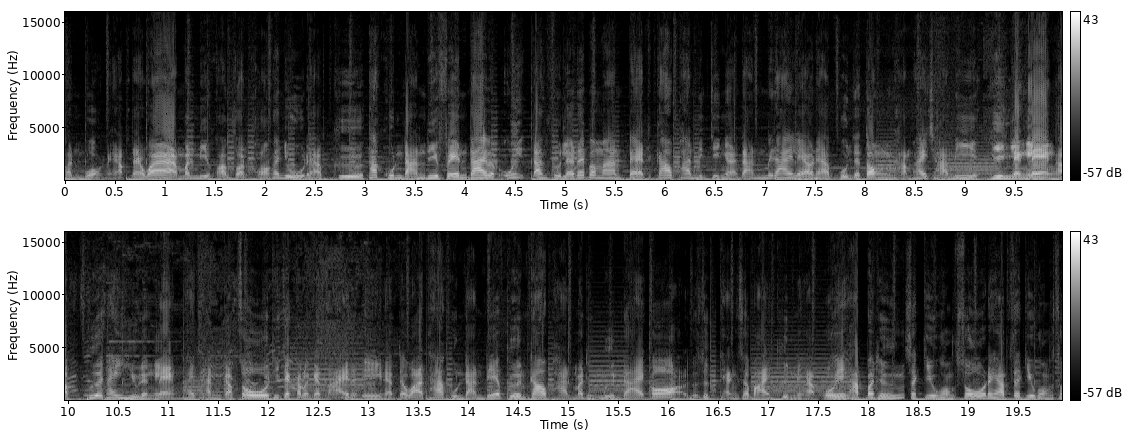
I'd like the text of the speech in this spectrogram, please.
9,000 บวกนะครับแต่ว่ามันมีความสอดคล้องกันอยู่นะครับคือถ้าคุณดันดีเฟนต์ได้แบบอุ้ยดันสุดแล้วได้ประมาณ 8 9,000 จริงๆอะดันไม่ได้แล้วนะครับคุณจะต้องทำให้ชามี่ยิงแรงๆครับเพื่อให้ฮิวแรงๆ ให้ทันกับโซที่จะกำลังจะตายนั่นเองนะครับแต่ว่าถ้าคุณดันเดฟเกิน 9,000 มาถึงหมื่นได้ก็รู้สึกแทงสบายขึ้นนะครับโอเคครับมาถึงสกิลของโซนะครับสกิลของโซ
